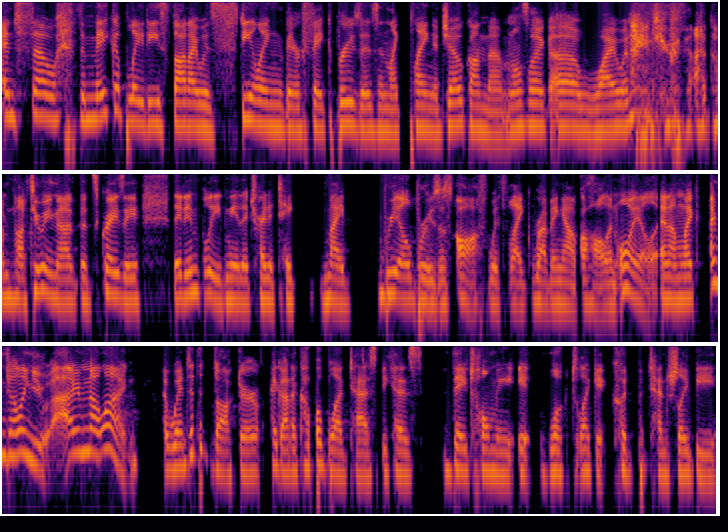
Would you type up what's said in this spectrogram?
And so the makeup ladies thought I was stealing their fake bruises and like playing a joke on them. And I was like, uh, why would I do that? I'm not doing that. That's crazy. They didn't believe me. They tried to take my real bruises off with like rubbing alcohol and oil. And I'm like, I'm telling you, I'm not lying. I went to the doctor. I got a couple blood tests because they told me it looked like it could potentially be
